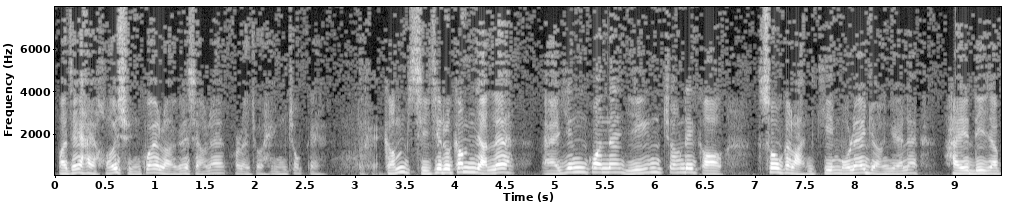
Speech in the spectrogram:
或者係海船歸來嘅時候咧，我嚟做慶祝嘅。咁時至到今日咧，誒英軍咧已經將呢個蘇格蘭劍舞呢一樣嘢咧，係列入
